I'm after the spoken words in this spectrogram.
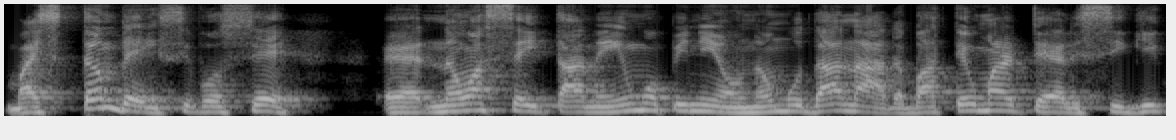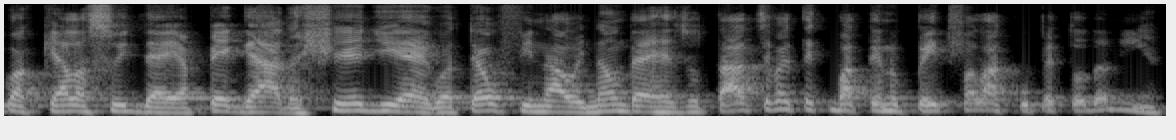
Mas também, se você é, não aceitar nenhuma opinião, não mudar nada, bater o martelo e seguir com aquela sua ideia pegada, cheia de ego até o final e não der resultado, você vai ter que bater no peito e falar: a culpa é toda minha.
